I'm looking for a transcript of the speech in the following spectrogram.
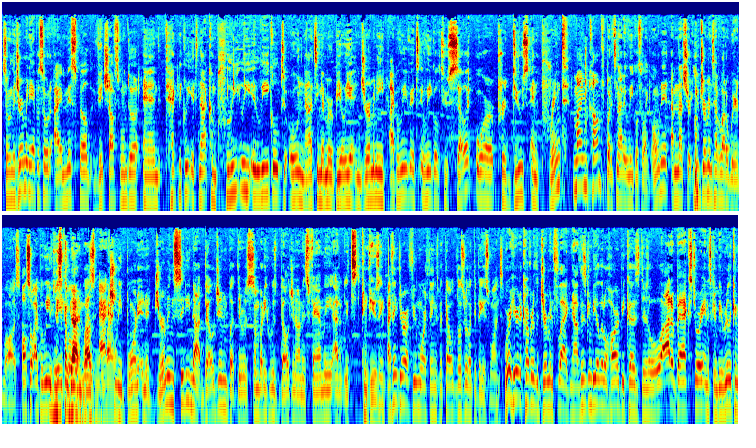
So, in the Germany episode, I misspelled Wirtschaftswunder, and technically, it's not completely illegal to own Nazi memorabilia in Germany. I believe it's illegal to sell it or produce and print Mein Kampf, but it's not illegal to like own it. I'm not sure. You Germans have a lot of weird laws. Also, I believe You just come Beethoven was Bosnia and buy actually born in a German city, not Belgian, but there was somebody who was Belgian on his family. I don't, it's confusing. I think there are a few more things, but that, those were like the biggest ones. We're here to cover the German flag. Now, this is going to be a little hard because there's a lot of backstory and it's going to be really confusing,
